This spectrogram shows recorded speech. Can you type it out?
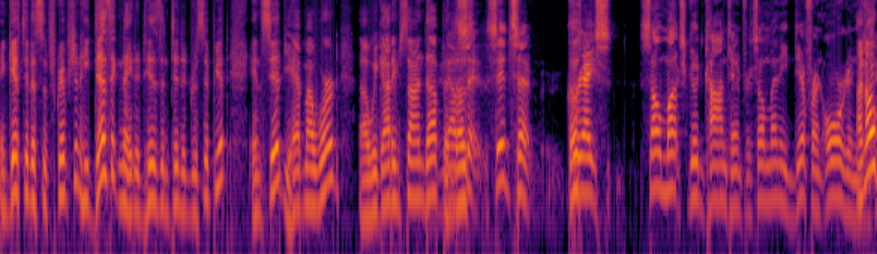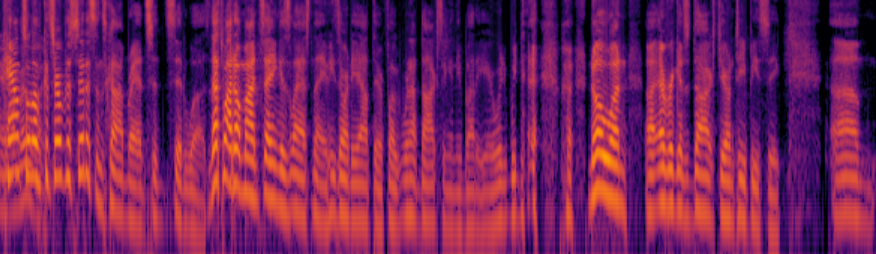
and gifted a subscription. He designated his intended recipient, and Sid, you have my word. Uh, we got him signed up, and Now, those. Sid, Sid said, those- creates so much good content for so many different organs. An old Council of. Conservative Citizens comrade, Sid, Sid was. That's why I don't mind saying his last name. He's already out there, folks. We're not doxing anybody here. We, we no one uh, ever gets doxed here on TPC. Um,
